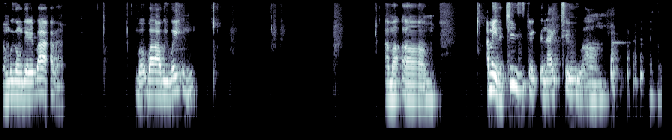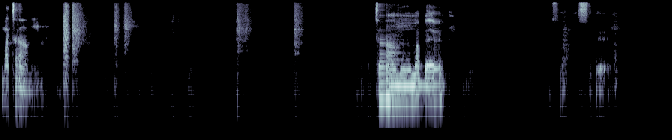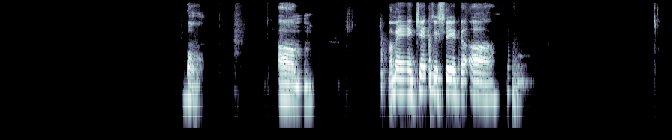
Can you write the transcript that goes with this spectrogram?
And we're gonna get it Bobby. But while we waiting, I'm a um I made a cheesecake tonight too. Um put my time. Time on my bed. Boom. Um, my man Kent just shared the uh,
